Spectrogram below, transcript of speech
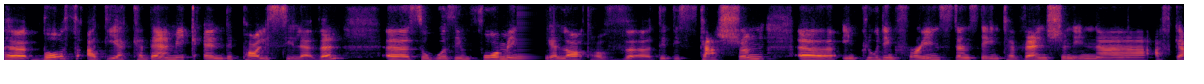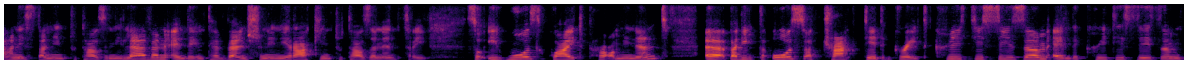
Uh, both at the academic and the policy level. Uh, so was informing a lot of uh, the discussion, uh, including, for instance, the intervention in uh, Afghanistan in 2011 and the intervention in Iraq in 2003. So it was quite prominent, uh, but it also attracted great criticism, and the criticism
